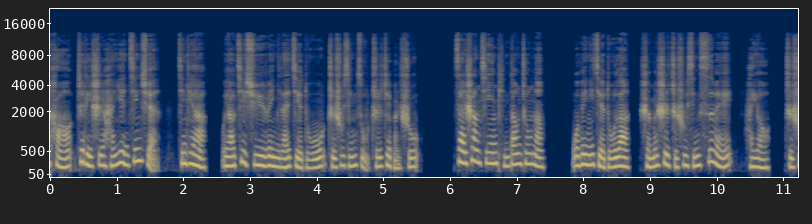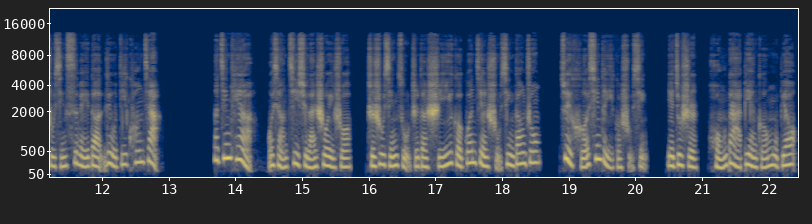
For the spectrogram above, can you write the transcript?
好，这里是韩燕精选。今天啊，我要继续为你来解读《指数型组织》这本书。在上期音频当中呢，我为你解读了什么是指数型思维，还有指数型思维的六 D 框架。那今天啊，我想继续来说一说指数型组织的十一个关键属性当中最核心的一个属性，也就是宏大变革目标。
